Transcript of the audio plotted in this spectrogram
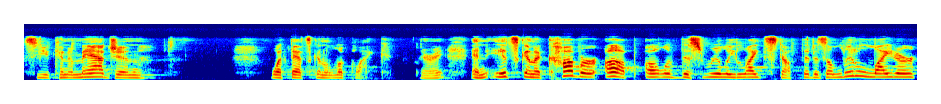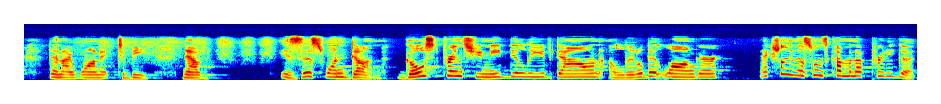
So you can imagine what that's going to look like. All right, and it's going to cover up all of this really light stuff that is a little lighter than I want it to be. Now, is this one done? Ghost prints you need to leave down a little bit longer Actually, this one's coming up pretty good.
